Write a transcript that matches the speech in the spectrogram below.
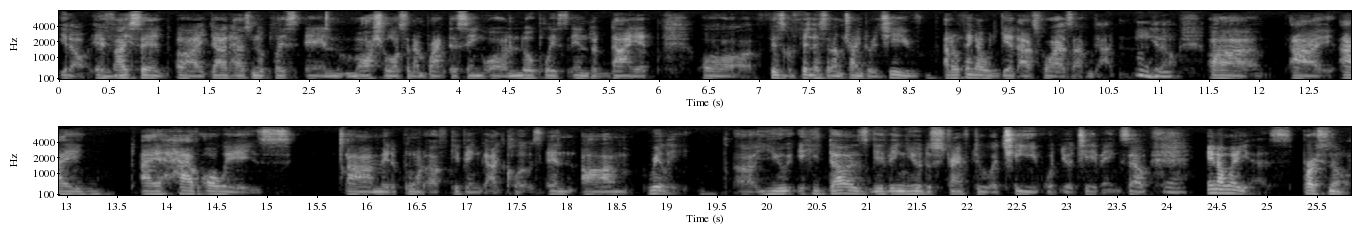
You know, if hmm I said, all right, God has no place in martial arts that I'm practicing or no place in the diet or physical fitness that I'm trying to achieve, I don't think I would get as far as I've gotten. You hmm know, uh, I, I, I have always uh, made a point of keeping God close. And um, really, uh, you He does giving you the strength to achieve what you're achieving. So, Yeah. in a way, yes, personal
